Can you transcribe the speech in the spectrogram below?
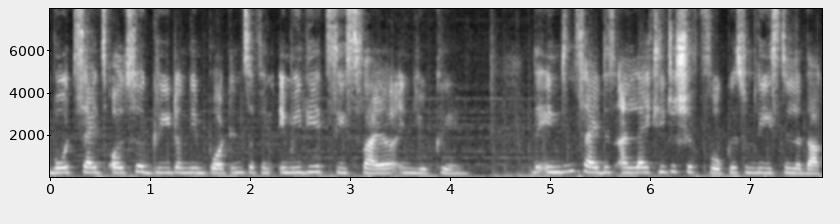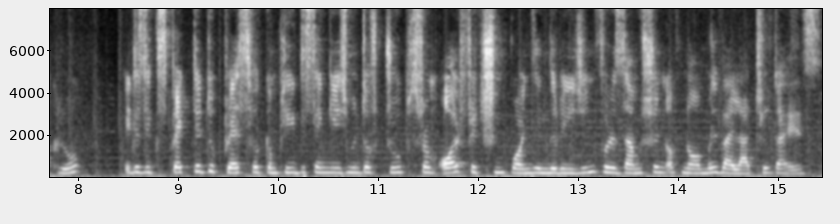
Both sides also agreed on the importance of an immediate ceasefire in Ukraine. The Indian side is unlikely to shift focus from the eastern Ladakh row, it is expected to press for complete disengagement of troops from all friction points in the region for resumption of normal bilateral ties.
